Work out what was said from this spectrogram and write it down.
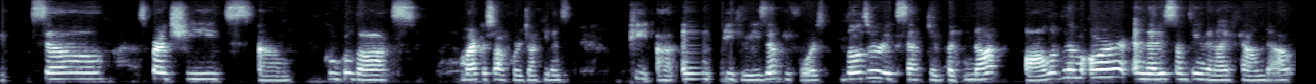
Excel, spreadsheets, um, Google Docs, Microsoft Word documents, P, uh, MP3s, MP4s, those are accepted, but not all of them are. And that is something that I found out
